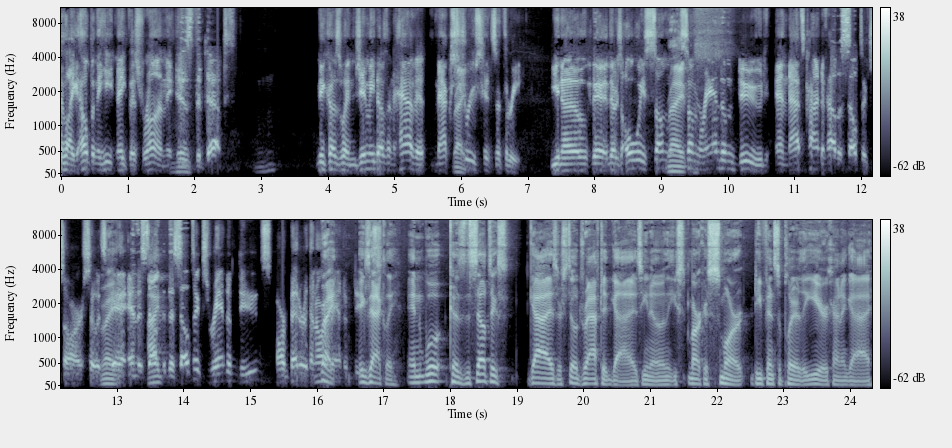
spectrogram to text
like helping the Heat make this run Mm-hmm. is the depth. Because when Jimmy doesn't have it, Max Right. Strus hits a three. You know, there, there's always some Right. some random dude, and that's kind of how the Celtics are. So it's Right. Eh, and the I- the Celtics random dudes are better than our right random dudes. exactly and we'll because the celtics guys are still drafted guys you know and marcus smart defensive player of the year kind of guy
